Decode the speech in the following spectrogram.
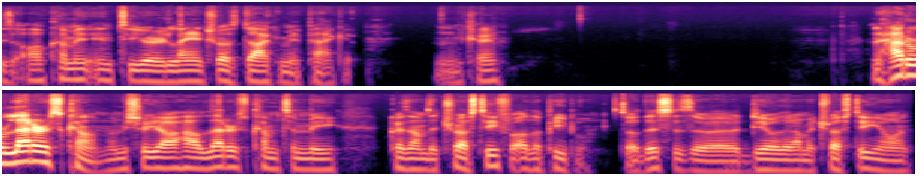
these are all coming into your land trust document packet. Okay. And how do letters come? Let me show y'all how letters come to me because I'm the trustee for other people. So this is a deal that I'm a trustee on.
